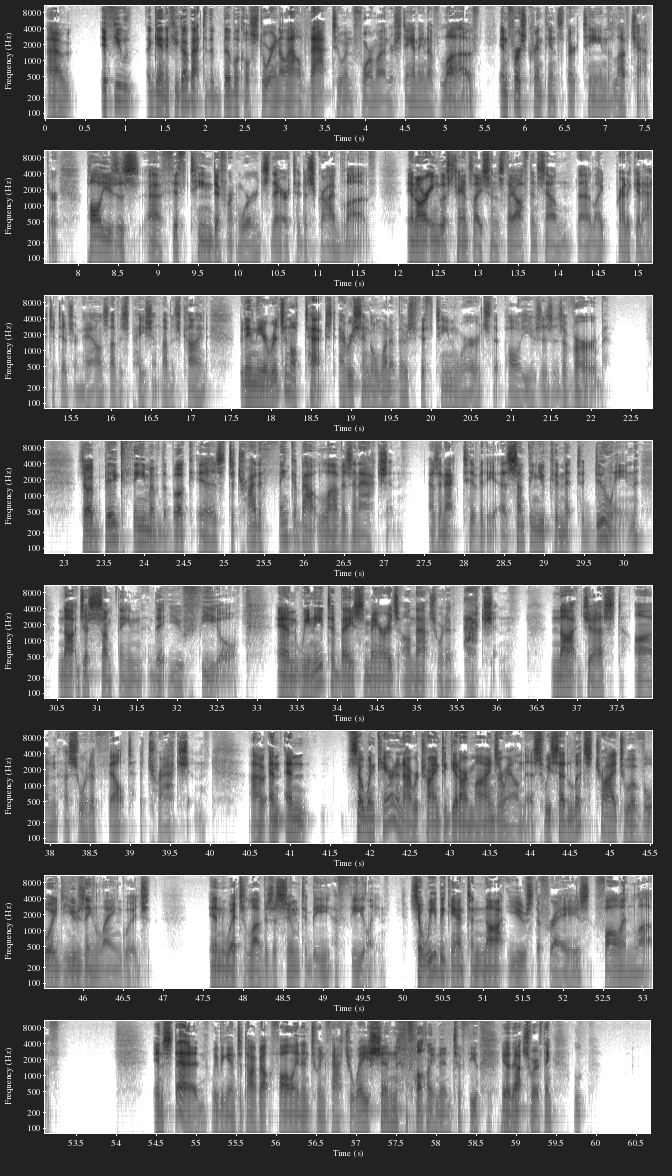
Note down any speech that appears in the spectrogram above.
Uh, if you, again, if you go back to the biblical story and allow that to inform my understanding of love, in 1 Corinthians 13, the love chapter, Paul uses uh, 15 different words there to describe love. In our English translations, they often sound uh, like predicate adjectives or nouns. Love is patient, love is kind. But in the original text, every single one of those 15 words that Paul uses is a verb. So, a big theme of the book is to try to think about love as an action, as an activity, as something you commit to doing, not just something that you feel. And we need to base marriage on that sort of action, not just on a sort of felt attraction. Uh, and, and so when Karen and I were trying to get our minds around this, we said, let's try to avoid using language in which love is assumed to be a feeling. So we began to not use the phrase fall in love. Instead, we began to talk about falling into infatuation, falling into feel, you know, that sort of thing,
